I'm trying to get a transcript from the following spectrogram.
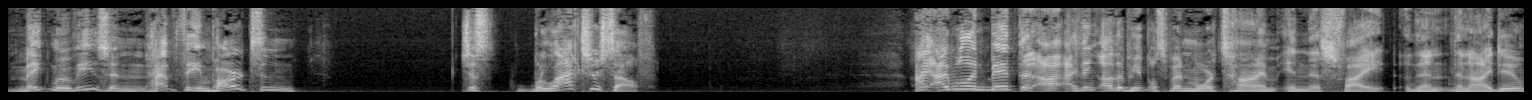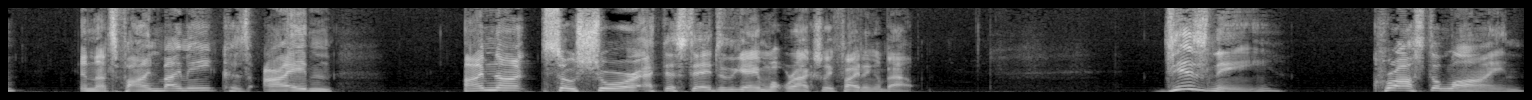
make movies and have theme parks and just relax yourself. I, I will admit that I, I think other people spend more time in this fight than, than I do and that's fine by me because I'm I'm not so sure at this stage of the game what we're actually fighting about. Disney crossed a line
